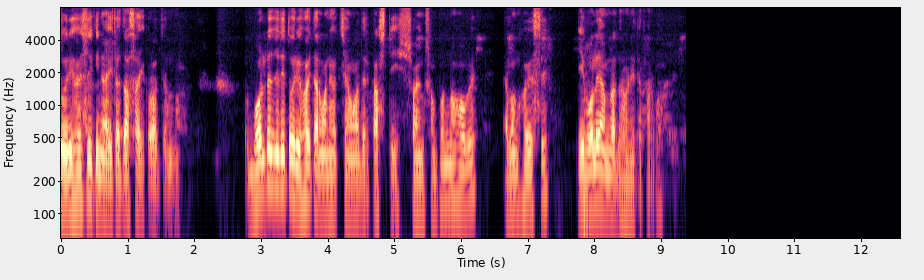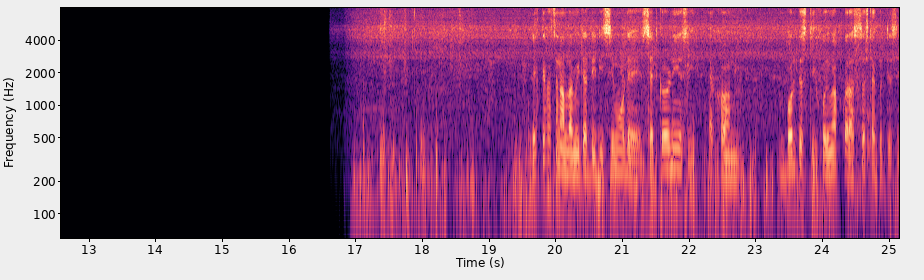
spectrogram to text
তৈরি হয়েছে কিনা এটা যাচাই করার জন্য। ভোল্টেজ যদি তৈরি হয়, তার মানে হচ্ছে আমাদের কাজটি স্বয়ং সম্পূর্ণ হবে এবং হয়েছে। এই বলে আমরা ধরে নিতে পারব। দেখতে পাচ্ছেন, আমরা মিটারটি ডিসি মোডে সেট করে নিয়েছি। এখন ভোল্টেজটি পরিমাপ করার চেষ্টা করতেছি।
